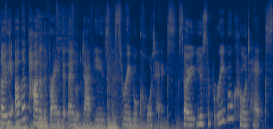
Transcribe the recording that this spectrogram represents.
So, the other part of the mm. brain that they looked at is the cerebral cortex. So, your cerebral cortex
